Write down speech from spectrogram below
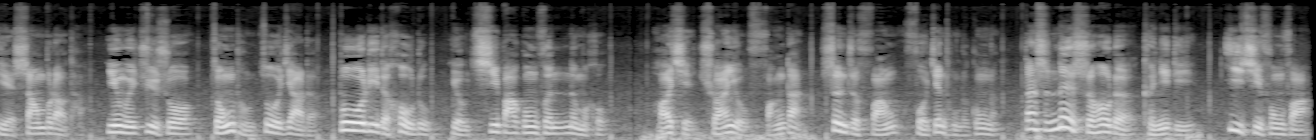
也伤不到他。因为据说总统座驾的玻璃的厚度有七八公分那么厚，而且全有防弹，甚至防火箭筒的功能。但是那时候的肯尼迪。意气风发。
